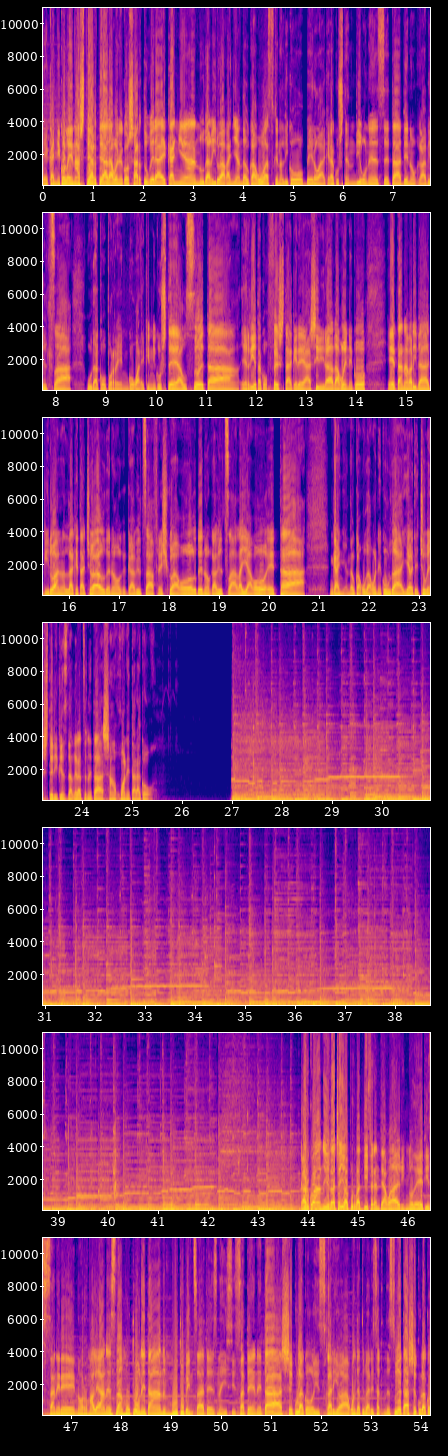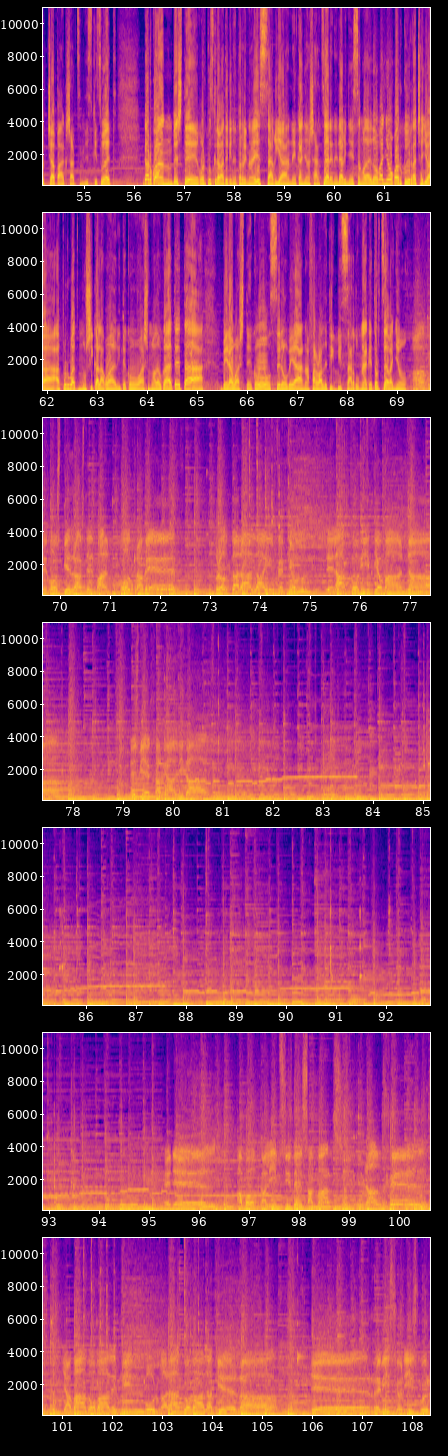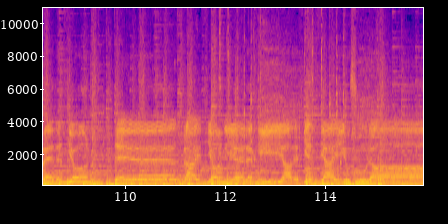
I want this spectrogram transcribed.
Ekaineko lehen aste artea dagoeneko sartu gera ekainean nuda giroa gainean daukagu azken aldiko beroak erakusten digunez eta denok gabiltza udako porren gogarekin ikuste auzo eta herrietako festak ere hasi dira dagoeneko eta nabari da giroan aldaketatxoa denok gabiltza freskoago, denok gabiltza alaiago eta gainean daukagu dagoeneko uda hilabete txobesterik ez da geratzen eta San Juanetarako. Gaurkoan irratsaio apur bat diferenteagoa egingo dut izan ere normalean ez da mutu honetan mutu behintzat ez naiz izaten eta sekulako izgarioa aguantatu behar izaten duzu eta sekulako txapak sartzen dizkizuet. Gaurkoan beste gorpuzkera batekin etorri naiz, agian ekaina sartzearen eragina izango da edo, baino gaurko irratsaioa apur bat musikalagoa egiteko asmoa daukat eta berau hasteko zero bea Nafarro aldetik bizardunak etortzea baino. Hacemos piedras del pan otra vez. Brotará la infección de la codicia humana. Es vieja realidad. En el Apocalipsis de San Marx, llamado Valentín purgará toda la tierra de revisionismo y redención, de traición y herejía, de ciencia y usura.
